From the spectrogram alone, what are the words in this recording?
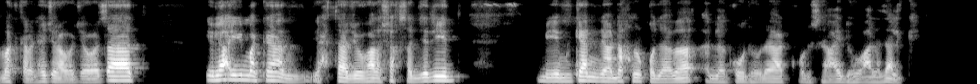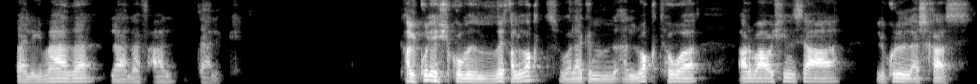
مكتب الهجرة والجوازات إلى أي مكان يحتاجه هذا الشخص الجديد بإمكاننا نحن القدماء أن نكون هناك ونساعده على ذلك. فلماذا لا نفعل ذلك؟ الكل يشكو من ضيق الوقت ولكن الوقت هو 24 ساعة لكل الأشخاص.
